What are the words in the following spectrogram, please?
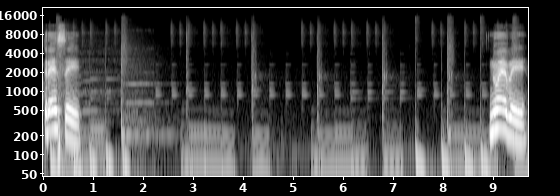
trece, nueve,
